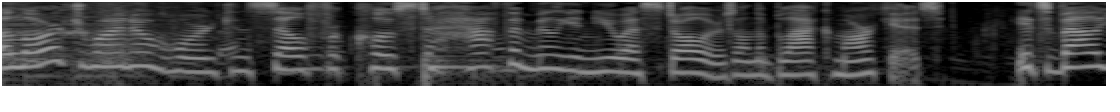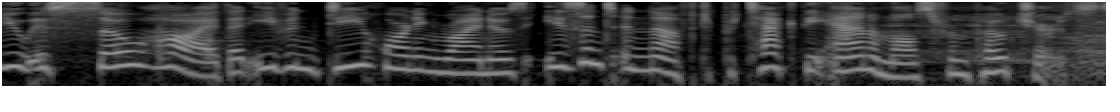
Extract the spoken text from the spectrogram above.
A large rhino horn can sell for close to half a million US dollars on the black market. Its value is so high that even dehorning rhinos isn't enough to protect the animals from poachers.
